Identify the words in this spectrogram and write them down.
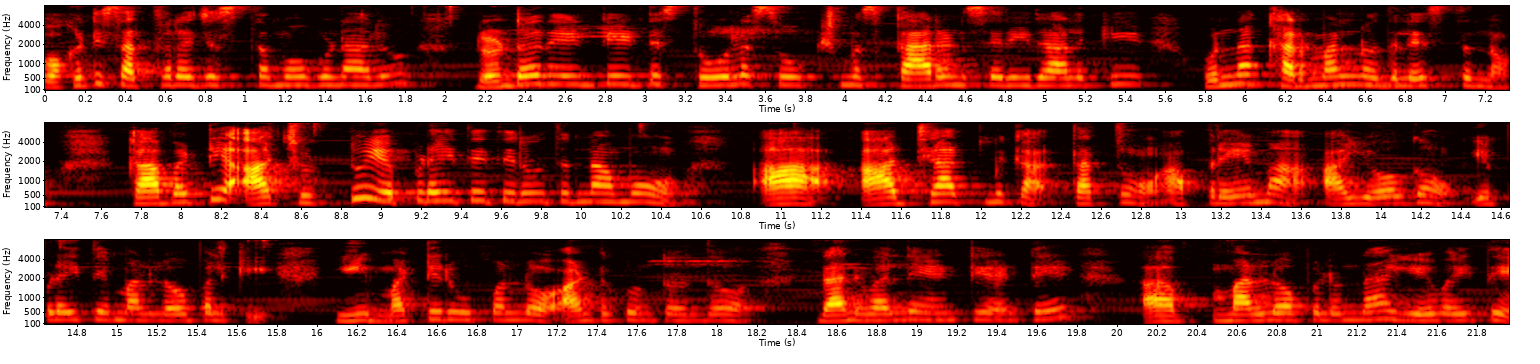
ఒకటి సత్వరజస్తమో గుణాలు రెండోది ఏంటి అంటే స్థూల సూక్ష్మ కారణ శరీరాలకి ఉన్న కర్మలను వదిలేస్తున్నాం. కాబట్టి ఆ చుట్టూ ఎప్పుడైతే తిరుగుతున్నామో ఆ ఆధ్యాత్మిక తత్వం ఆ ప్రేమ ఆ యోగం ఎప్పుడైతే మన లోపలికి ఈ మట్టి రూపంలో అంటుకుంటుందో దానివల్ల ఏంటి అంటే మన లోపలున్న ఏవైతే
